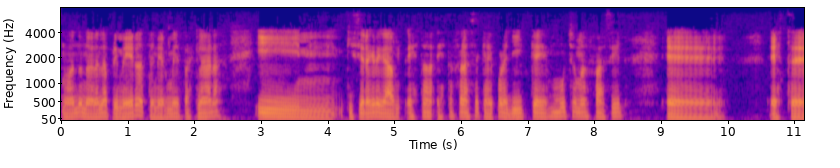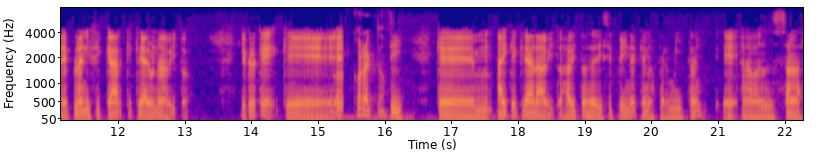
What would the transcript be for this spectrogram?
no abandonar a la primera, tener metas claras y mm, quisiera agregar esta, esta frase que hay por allí que es mucho más fácil eh, este, planificar que crear un hábito. Yo creo que, que Correcto. Sí, que mm, hay que crear hábitos, hábitos de disciplina que nos permitan eh, avanzar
